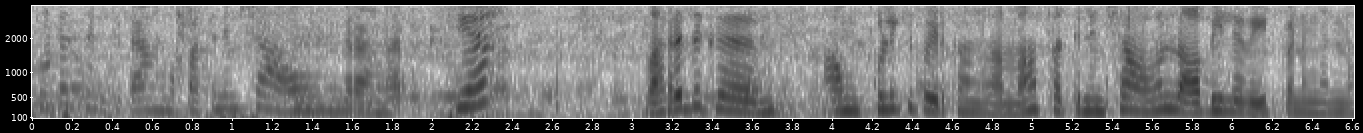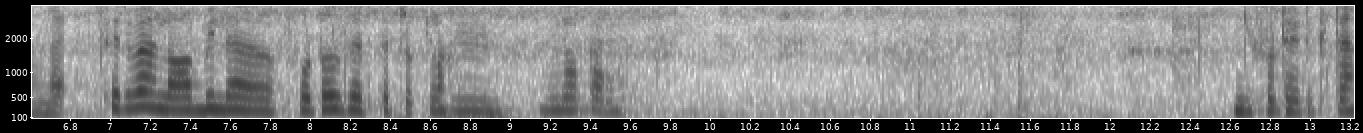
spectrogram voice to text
போட்டோஸ் எடுக்கிட்டா அவங்க பத்து நிமிஷம் ஆகுங்கிறாங்க ஏன்? வர்றதுக்கு அவங்க குளிக்க போயிருக்காங்களாமா பத்து நிமிஷம் ஆகும். லாபியில் வெயிட் பண்ணுங்கன்னாங்க. சரிவா லாபியில் ஃபோட்டோஸ் எடுத்துட்ருக்கலாம் ம் இங்கே உட்காரு இங்கே ஃபோட்டோ எடுக்கட்டா?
